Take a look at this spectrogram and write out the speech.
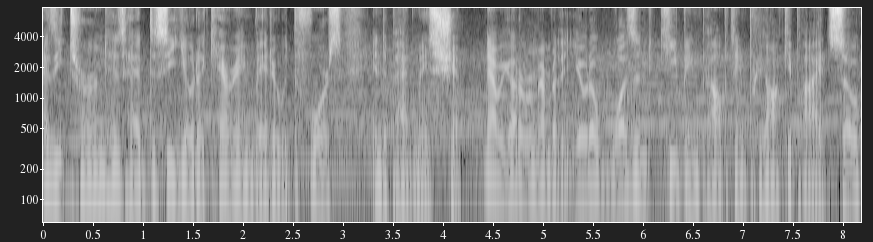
As he turned his head to see Yoda carrying Vader with the Force into Padme's ship. Now we gotta remember that Yoda wasn't keeping Palpatine preoccupied, so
